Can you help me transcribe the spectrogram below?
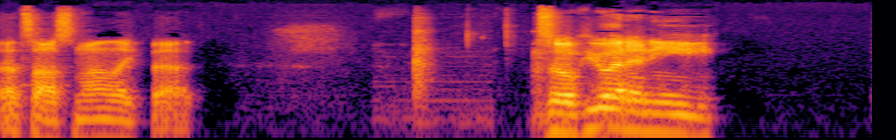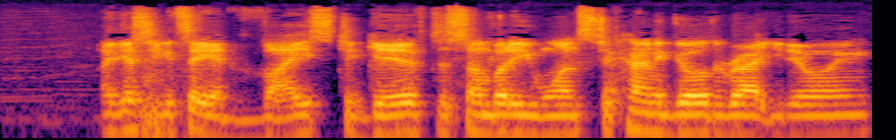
That's awesome. I like that. So, if you had any, I guess you could say, advice to give to somebody who wants to kind of go the route you're doing,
